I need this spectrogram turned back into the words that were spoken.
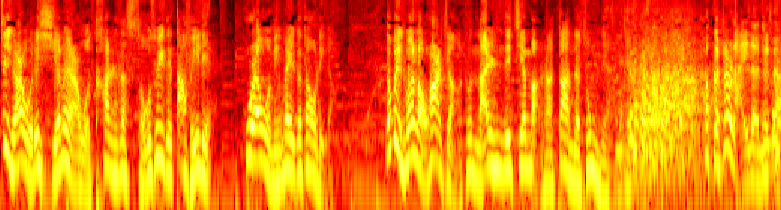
这眼儿我就斜了眼儿，我看着他熟睡的大肥脸，忽然我明白一个道理啊，那为什么老话讲说男人的肩膀上担子重呢？你这 搁这儿来的这是。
